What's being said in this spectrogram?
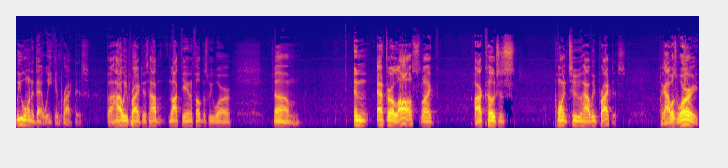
we won it that week in practice, but how we practice, how locked in and focused we were. Um, and after a loss, like our coaches point to how we practice. Like I was worried,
